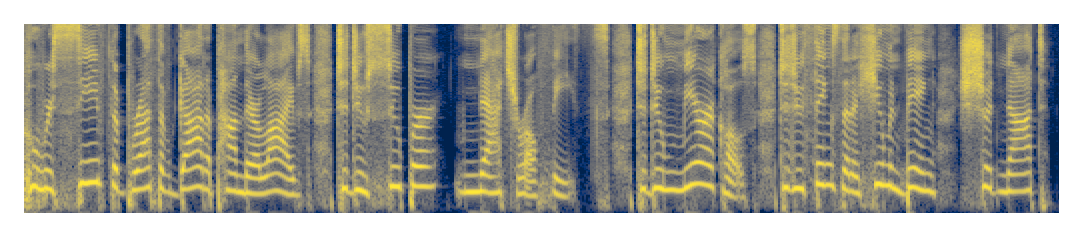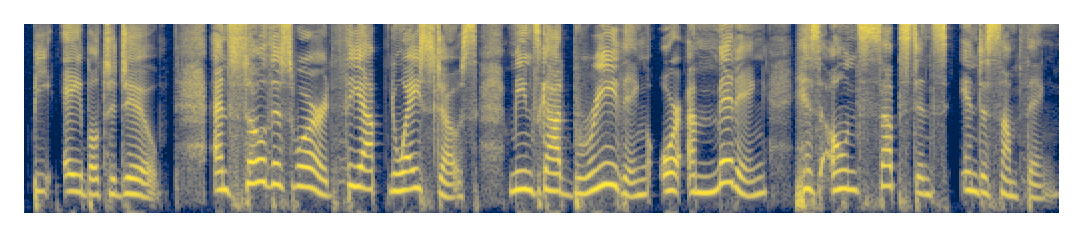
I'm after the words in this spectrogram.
who received the breath of God upon their lives to do supernatural feats, to do miracles, to do things that a human being should not be able to do. And so this word, theopneustos, means God breathing or emitting his own substance into something.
